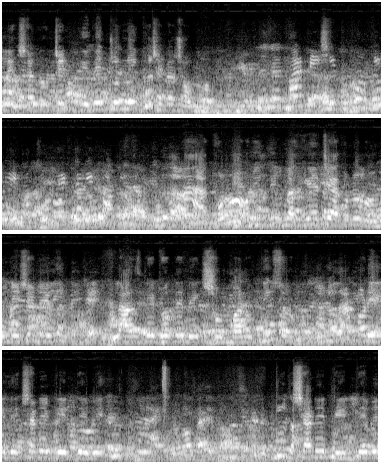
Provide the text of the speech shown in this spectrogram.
ইলেকশন লড়ছেন এদের জন্যই তো সেটা সম্ভব। হ্যাঁ, এখনও অনেক দিন বাকি আছে এখনও নমিনেশনেরই লাস্ট ডেট হতে নেক্সট সোমবার অব্দি তারপরে ইলেকশনের ডেট দেবে। একটু ইলেকশনের ডেট দেবে।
